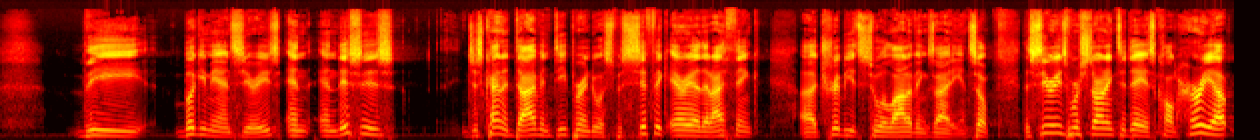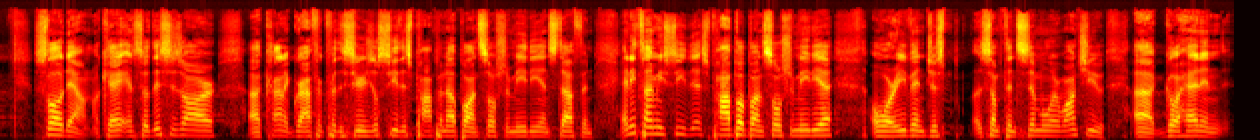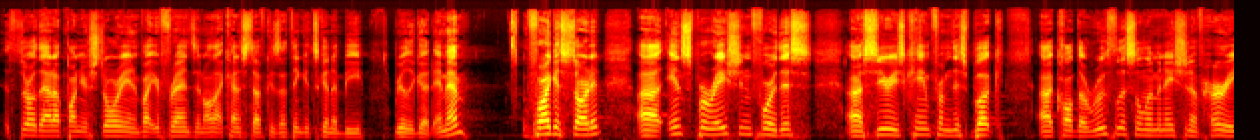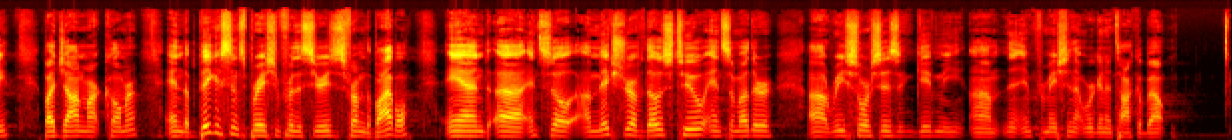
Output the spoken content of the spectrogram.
the Boogeyman series, and and this is just kind of diving deeper into a specific area that I think uh, attributes to a lot of anxiety. And so the series we're starting today is called Hurry Up, Slow Down. Okay, and so this is our uh, kind of graphic for the series. You'll see this popping up on social media and stuff. And anytime you see this pop up on social media or even just something similar, why don't you uh, go ahead and throw that up on your story and invite your friends and all that kind of stuff because I think it's going to be really good. Amen? Before I get started, uh, inspiration for this uh, series came from this book uh, called The Ruthless Elimination of Hurry by John Mark Comer. And the biggest inspiration for the series is from the Bible. And, uh, and so a mixture of those two and some other uh, resources gave me um, the information that we're going to talk about.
